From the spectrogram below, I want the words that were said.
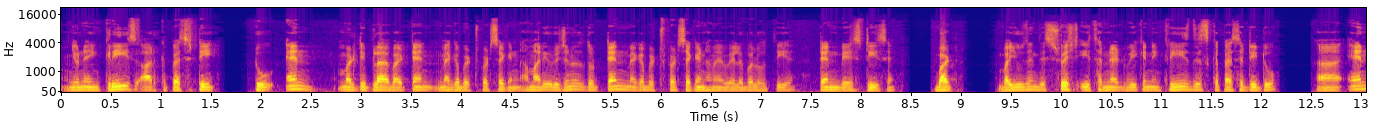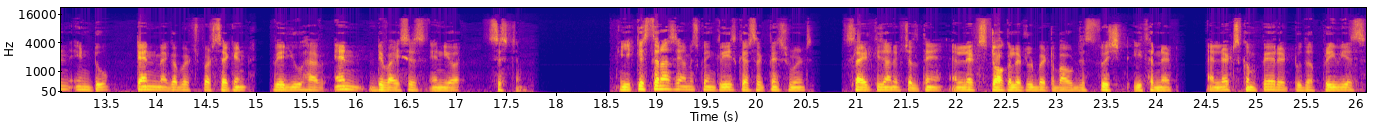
you know increase our capacity to N multiply by ten megabits per second ہماری اوریجنل تو ٹین میگا بٹس پر سیکنڈ ہمیں اویلیبل ہوتی ہے. ٹین بیس ٹی سے. But by using this switch Ethernet we can increase this capacity to N into ten megabits per second where you have N devices in your system یہ کس طرح سے ہم اس کو انکریز کر سکتے ہیں اسٹوڈینٹس سلائڈ کی جانب چلتے ہیں. And let's talk little bit about this switch Ethernet and let's compare it to the previous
